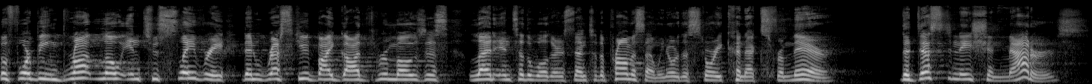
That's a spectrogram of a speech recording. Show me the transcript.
before being brought low into slavery, then rescued by God through Moses, led into the wilderness, then to the promised land. We know where the story connects from there. The destination matters,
